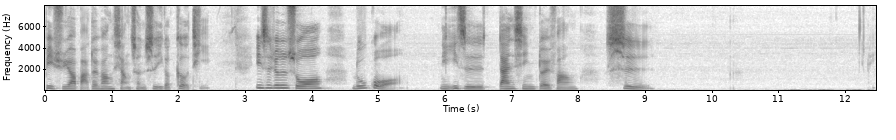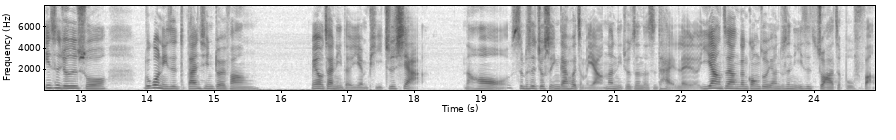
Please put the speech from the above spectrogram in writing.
必须要把对方想成是一个个体。意思就是说，如果你一直担心对方是，意思就是说，如果你一直担心对方没有在你的眼皮之下，然后是不是就是应该会怎么样？那你就真的是太累了。一样，这样跟工作一样，就是你一直抓着不放。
